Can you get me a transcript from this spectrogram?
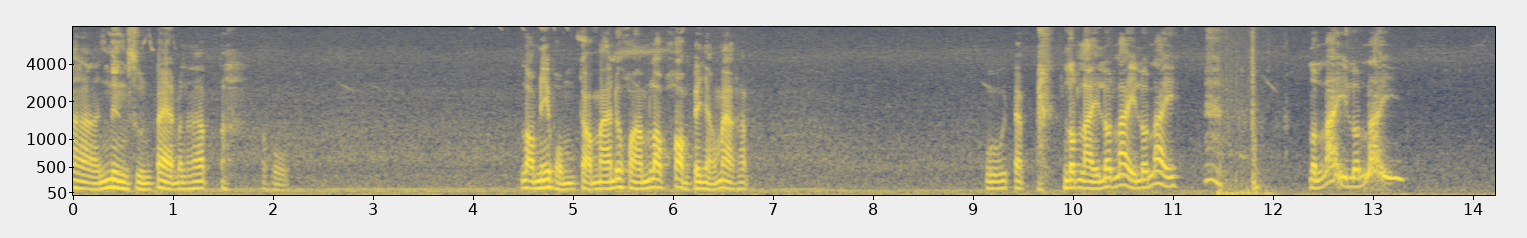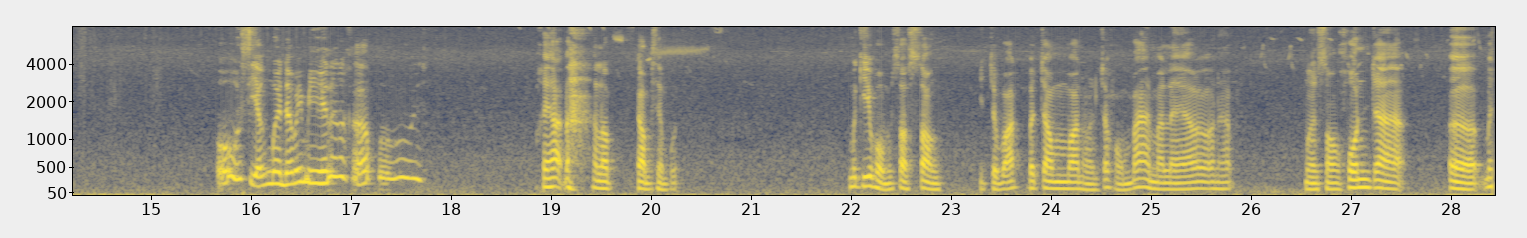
อ่าหนึ่งศูนย์แปดมันครับโอ้โหรอบนี้ผมกลับมาด้วยความรอบคอบเป็นอย่างมากครับอุ้ยแป๊บรถไล่รถไล่รถไล่รถไล่รถไล่โอ้เสียงเหมือนจะไม่มีแล้วนะครับโอ้ยโอเคครับเรากลับเสียงปุ๊บเมื่อกี้ผมสอดส่องกิจวัตรประจำวันของเจ้าของบ้านมาแล้วนะครับ เหมือนสองคนจะ เออไม่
